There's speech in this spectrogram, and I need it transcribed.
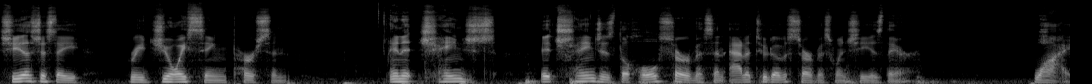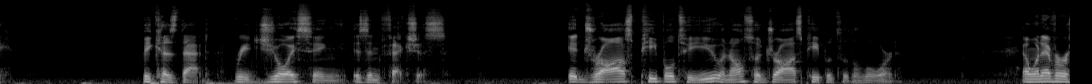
She is just a rejoicing person. And it changed it changes the whole service and attitude of a service when she is there. Why? Because that rejoicing is infectious. It draws people to you and also draws people to the Lord. And whenever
